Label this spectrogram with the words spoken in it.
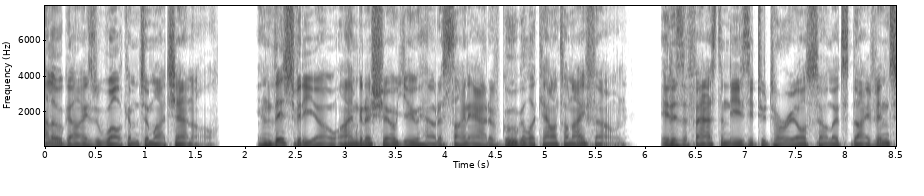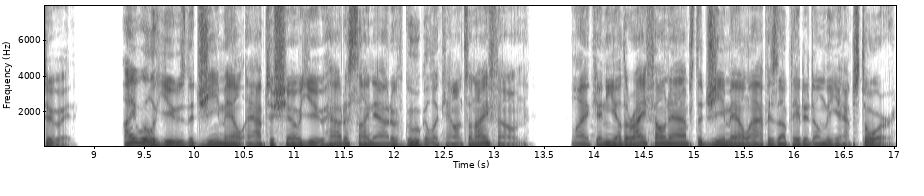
Hello guys, welcome to my channel. In this video, I'm going to show you how to sign out of Google account on iPhone. It is a fast and easy tutorial, so let's dive into it. I will use the Gmail app to show you how to sign out of Google account on iPhone. Like any other iPhone apps, the Gmail app is updated on the App Store.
